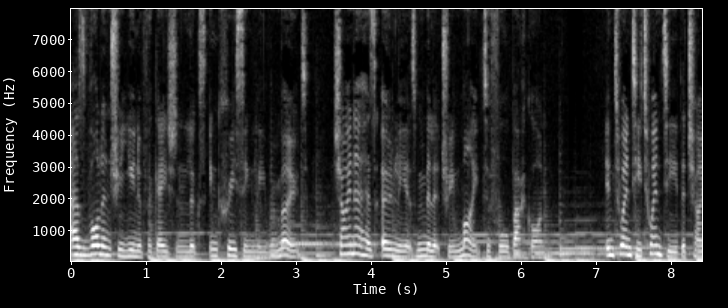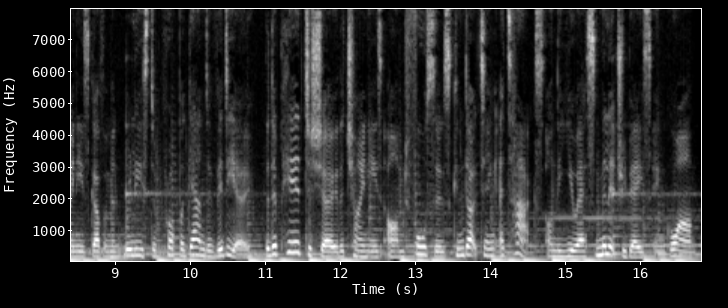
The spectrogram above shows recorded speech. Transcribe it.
As voluntary unification looks increasingly remote, China has only its military might to fall back on. In 2020, the Chinese government released a propaganda video that appeared to show the Chinese armed forces conducting attacks on the US military base in Guam.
